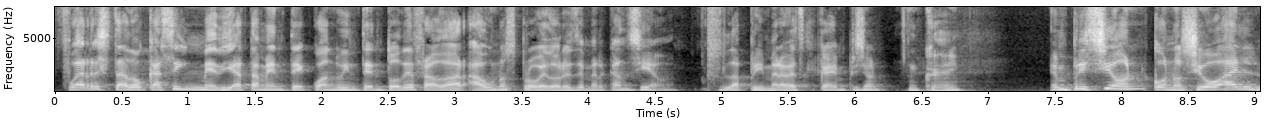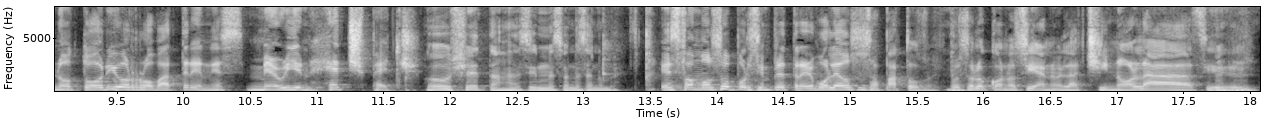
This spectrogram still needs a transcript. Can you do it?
fue arrestado casi inmediatamente cuando intentó defraudar a unos proveedores de mercancía. Es la primera vez que cae en prisión. Ok. En prisión conoció al notorio robatrenes Marion Hedgepatch. Oh shit, ajá, sí me suena ese nombre. Es famoso por siempre traer boleados sus zapatos. güey. Por eso lo conocían, ¿no? La chinola, así.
